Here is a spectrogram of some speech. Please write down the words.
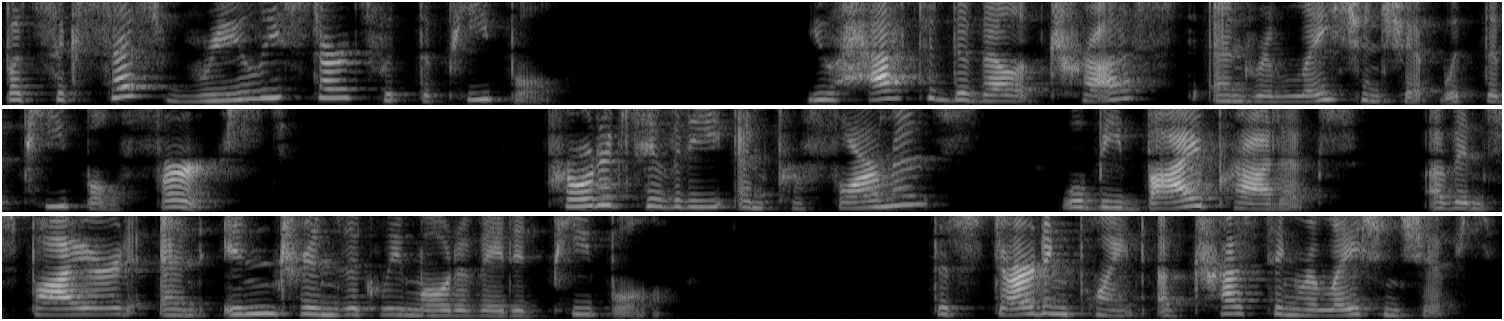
but success really starts with the people. You have to develop trust and relationship with the people first. Productivity and performance will be byproducts of inspired and intrinsically motivated people. The starting point of trusting relationships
